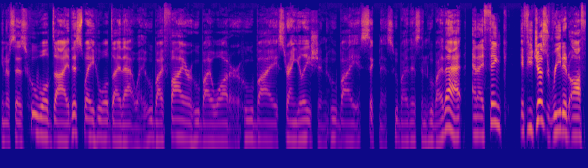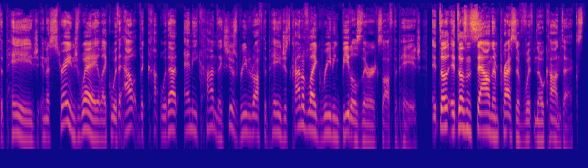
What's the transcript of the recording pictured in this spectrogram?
you know, says who will die this way, who will die that way, who by fire, who by water, who by strangulation, who by sickness, who by this, and who by that. And I think if you just read it off the page in a strange way, like without the without any context, you just read it off the page. It's kind of like reading Beatles lyrics off the page. It does it doesn't sound impressive with no context.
